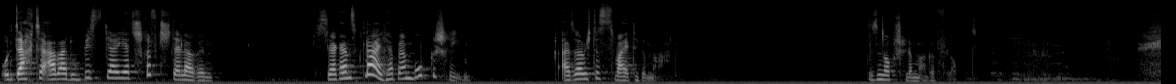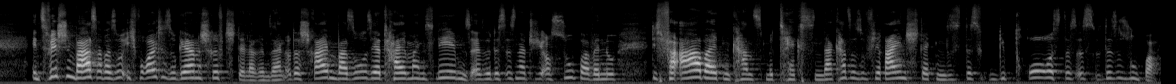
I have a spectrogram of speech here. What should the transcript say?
Und dachte aber, du bist ja jetzt Schriftstellerin. Ist ja ganz klar, ich habe ja ein Buch geschrieben. Also habe ich das zweite gemacht. Das ist noch schlimmer gefloppt. Inzwischen war es aber so, ich wollte so gerne Schriftstellerin sein und das Schreiben war so sehr Teil meines Lebens. Also das ist natürlich auch super, wenn du dich verarbeiten kannst mit Texten. Da kannst du so viel reinstecken, das, das gibt Trost, das ist, das ist super.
